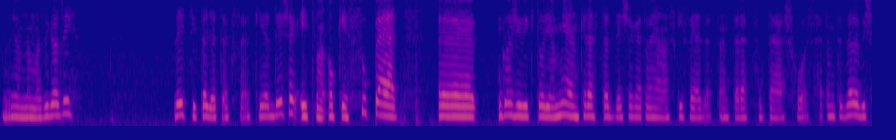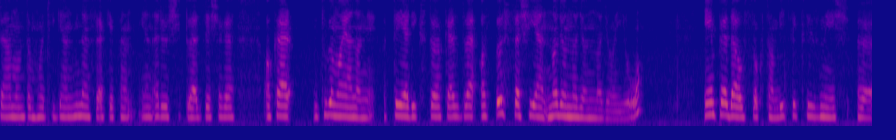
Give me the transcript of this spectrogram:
nagyon nem az igazi. Léci, tegyetek fel kérdések. Itt van, oké, okay, szuper. Ö, Gazsi Viktória, milyen keresztedzéseket ajánlasz kifejezetten terepfutáshoz? Hát amit az előbb is elmondtam, hogy igen, mindenféleképpen ilyen erősítő edzéseket, akár tudom ajánlani a TRX-től kezdve, az összes ilyen nagyon-nagyon-nagyon jó. Én például szoktam biciklizni is ö,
